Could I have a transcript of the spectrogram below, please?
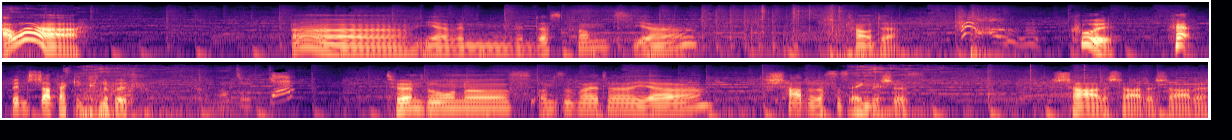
Aua. Ah, ja, wenn, wenn das kommt, ja. Counter. Cool. Ha, bin Stab geknüppelt. Turnbonus und so weiter, ja. Schade, dass das Englisch ist. Schade, schade, schade.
